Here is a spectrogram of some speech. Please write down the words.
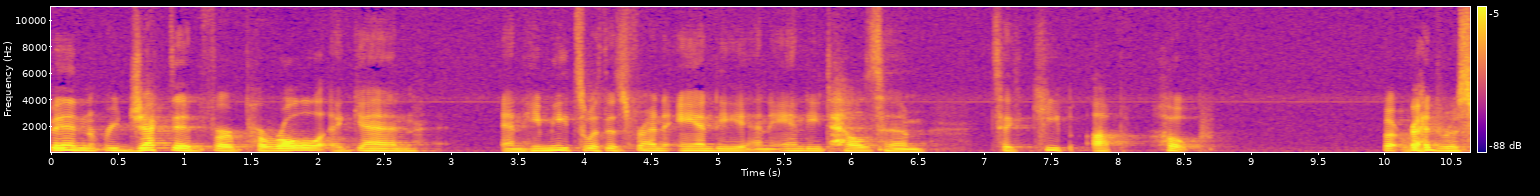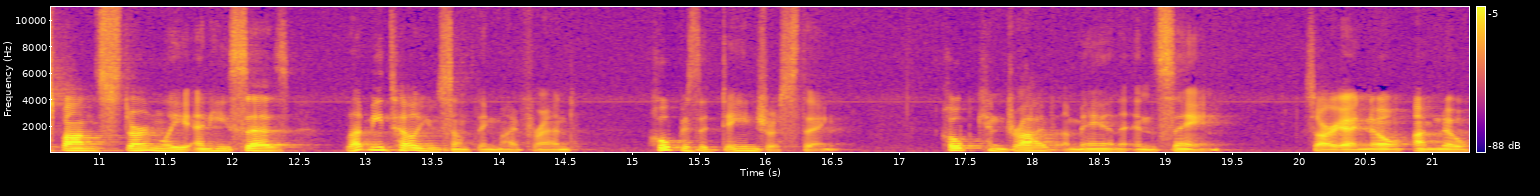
been rejected for parole again, and he meets with his friend Andy, and Andy tells him to keep up hope. But Red responds sternly and he says, Let me tell you something, my friend. Hope is a dangerous thing. Hope can drive a man insane. Sorry, I know I'm no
